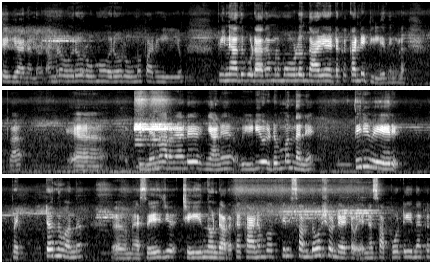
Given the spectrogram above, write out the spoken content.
ചെയ്യാനൊന്നും. നമ്മൾ ഓരോ റൂമും ഓരോ റൂം പണി ചെയ്യും പിന്നെ അതുകൂടാതെ നമ്മൾ മുകളും താഴെയായിട്ടൊക്കെ കണ്ടിട്ടില്ലേ നിങ്ങൾ? അപ്പം പിന്നെയെന്ന് പറഞ്ഞാൽ ഞാൻ വീഡിയോ ഇടുമ്പം തന്നെ ഒത്തിരി പേര് പെട്ടെന്ന് വന്ന് മെസ്സേജ് ചെയ്യുന്നുണ്ട്. അതൊക്കെ കാണുമ്പോൾ ഒത്തിരി സന്തോഷമുണ്ട് കേട്ടോ. എന്നെ സപ്പോർട്ട് ചെയ്യുന്നൊക്കെ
